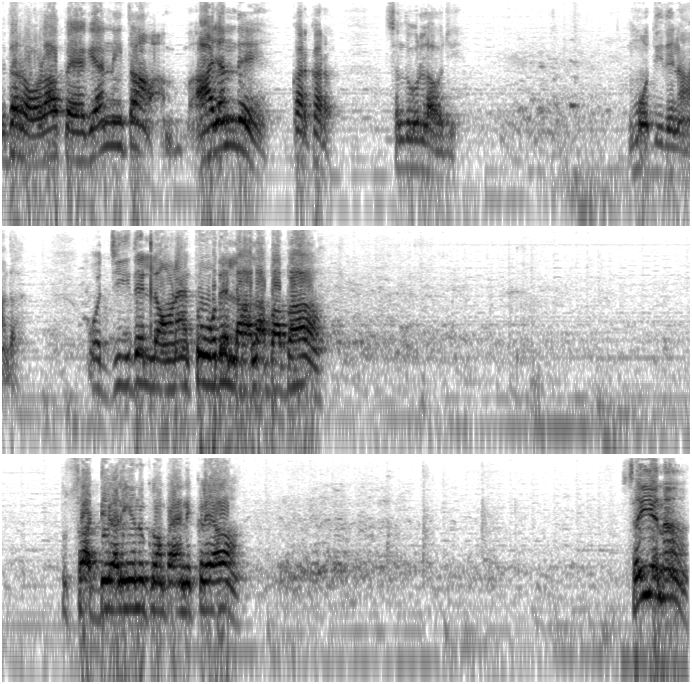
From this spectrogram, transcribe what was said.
ਇਹਦਾ ਰੌਲਾ ਪੈ ਗਿਆ, ਨਹੀਂ ਤਾਂ ਆ ਜਾਂਦੇ। ਕਰ ਕਰ ਸੰਦੂਰ ਲਾਓ ਜੀ। ਮੋਦੀ ਦੇ ਨਾਂ ਦਾ। ਉਹ ਜੀ ਦੇ ਲਾਉਣਾ ਤੂੰ ਉਹਦੇ ਲਾ ਲਾ ਬਾਬਾ। ਤੂੰ ਸਾਡੇ ਵਾਲੀਆਂ ਨੂੰ ਕਿਉਂ ਪੈ ਨਿਕਲਿਆ? ਸਹੀ ਹੈ ਨਾ?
